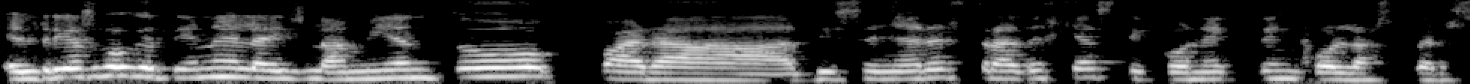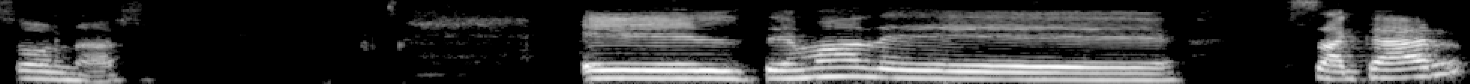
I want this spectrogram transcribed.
el riesgo que tiene el aislamiento para diseñar estrategias que conecten con las personas. El tema de sacar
